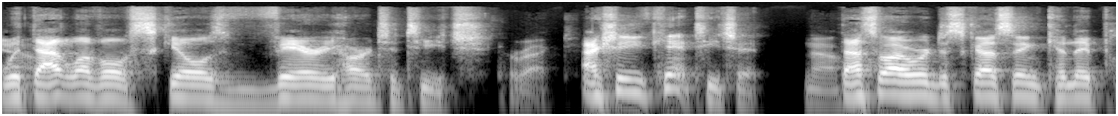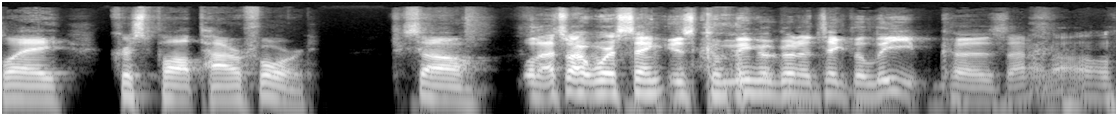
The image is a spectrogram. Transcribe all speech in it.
with that level of skill is very hard to teach. Correct. Actually, you can't teach it. No. That's why we're discussing can they play Chris Paul power forward. So Well, that's why we're saying is Kuminga going to take the leap? Because I don't know.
